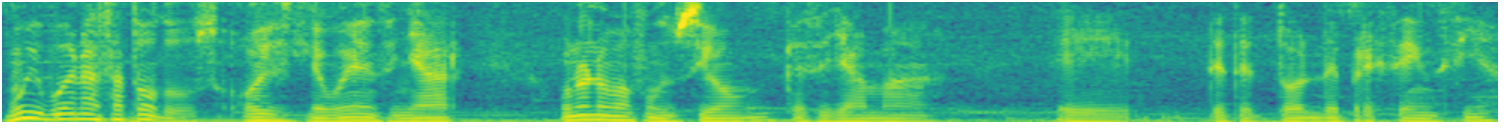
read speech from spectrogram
Muy buenas a todos, hoy les voy a enseñar una nueva función que se llama eh, detector de presencia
